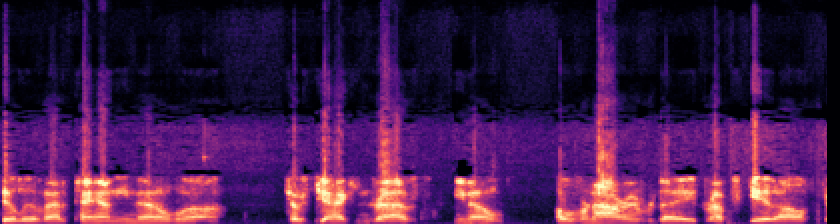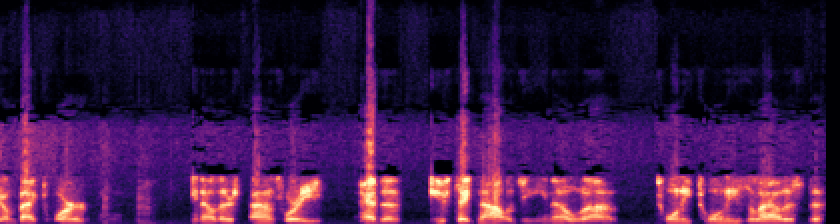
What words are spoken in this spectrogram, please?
still live out of town. You know, uh, Coach Jackson drives, you know, over an hour every day, drop your kid off, come back to work. You know, there's times where you had to use technology. You know, uh, 2020's allowed us to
